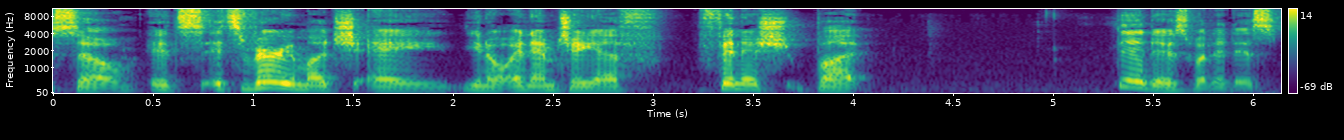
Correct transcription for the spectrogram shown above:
so it's it's very much a you know an MJF finish, but it is what it is.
